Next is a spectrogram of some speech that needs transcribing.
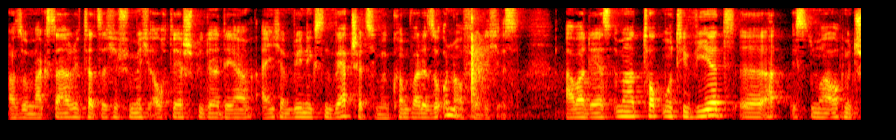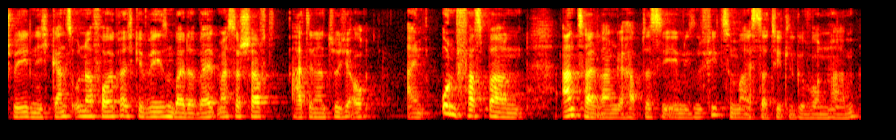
Also Max Dari tatsächlich für mich auch der Spieler, der eigentlich am wenigsten Wertschätzung bekommt, weil er so unauffällig ist. Aber der ist immer top motiviert, äh, ist nun mal auch mit Schweden nicht ganz unerfolgreich gewesen bei der Weltmeisterschaft, hatte natürlich auch einen unfassbaren Anteil daran gehabt, dass sie eben diesen Vizemeistertitel gewonnen haben.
